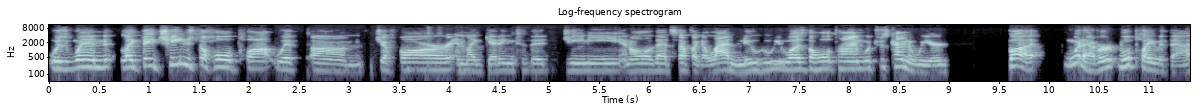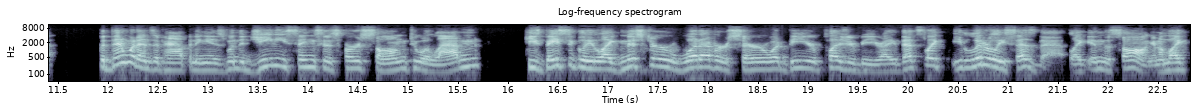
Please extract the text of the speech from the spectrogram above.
was when like they changed the whole plot with um Jafar and like getting to the genie and all of that stuff. Like Aladdin knew who he was the whole time, which was kind of weird. But whatever, we'll play with that. But then what ends up happening is when the genie sings his first song to Aladdin, he's basically like, Mr. Whatever, sir, what be your pleasure be, right? That's like he literally says that, like in the song. And I'm like,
